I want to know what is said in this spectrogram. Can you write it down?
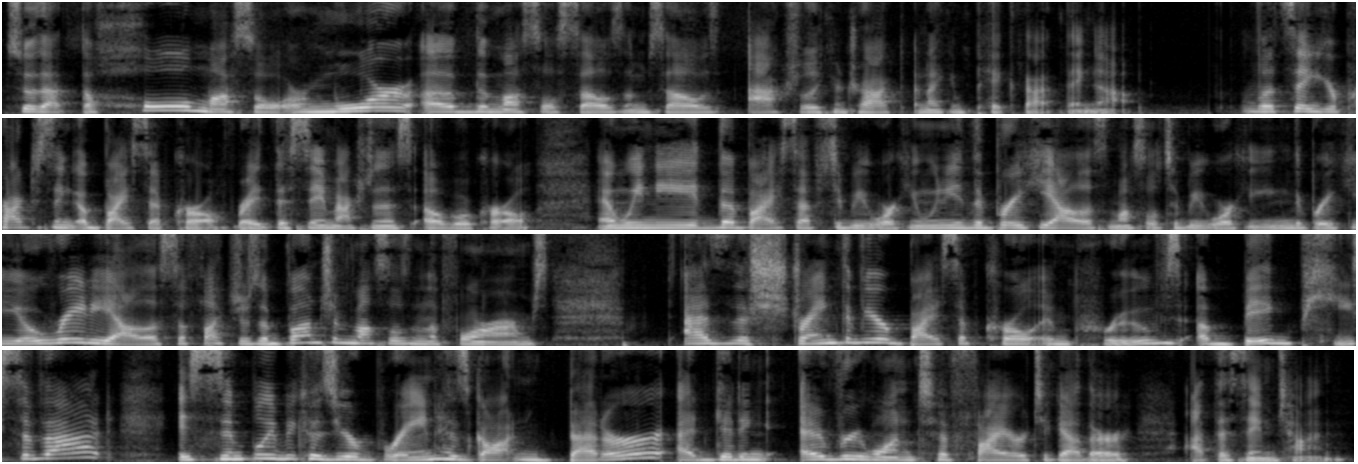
so that the whole muscle or more of the muscle cells themselves actually contract and I can pick that thing up let's say you're practicing a bicep curl, right? The same action as elbow curl. And we need the biceps to be working. We need the brachialis muscle to be working, the brachioradialis, the flexors, a bunch of muscles in the forearms as the strength of your bicep curl improves, a big piece of that is simply because your brain has gotten better at getting everyone to fire together at the same time.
